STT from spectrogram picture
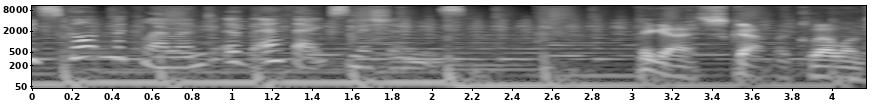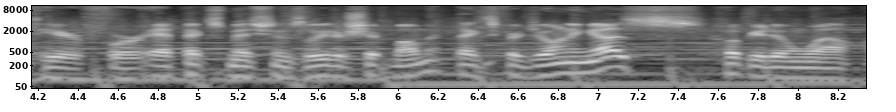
with Scott McClelland of FX Missions. Hey guys, Scott McClelland here for FX Missions Leadership Moment. Thanks for joining us. Hope you're doing well.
